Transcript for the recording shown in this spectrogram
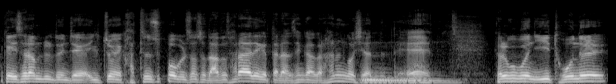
그러니까 이 사람들도 이제 일종의 같은 수법을 써서 나도 살아야 되겠다라는 생각을 하는 것이었는데 결국은 이 돈을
